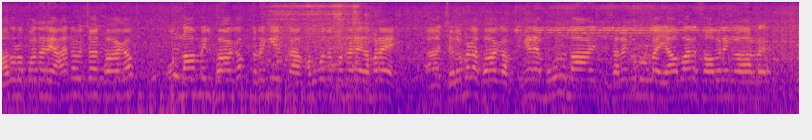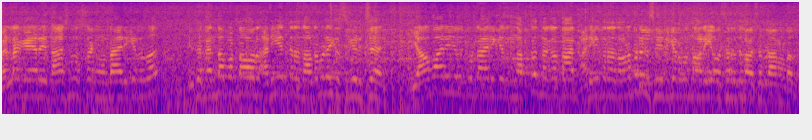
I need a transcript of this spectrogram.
അതോടൊപ്പം തന്നെ ആനവച്ചാൽ ഭാഗം ഒന്നാം ഭാഗം തുടങ്ങി അതുപോലൊപ്പം തന്നെ നമ്മുടെ ചെറുപുഴ ഭാഗം. ഇങ്ങനെ മൂന്ന് നാല് സ്ഥലങ്ങളിലുള്ള വ്യാപാര സ്ഥാപനങ്ങളാണ് വെള്ളം കയറി നാശനഷ്ടങ്ങൾ ഉണ്ടായിരിക്കുന്നത്. ഇത് ബന്ധപ്പെട്ടവർ അടിയന്തര നടപടികൾ സ്വീകരിച്ച് വ്യാപാരികൾക്കുണ്ടായിരിക്കുന്ന നഷ്ടം നികത്താൻ അടിയന്തര നടപടികൾ സ്വീകരിക്കണമെന്നാണ് ഈ അവസരത്തിൽ ആവശ്യപ്പെടാനുള്ളത്.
